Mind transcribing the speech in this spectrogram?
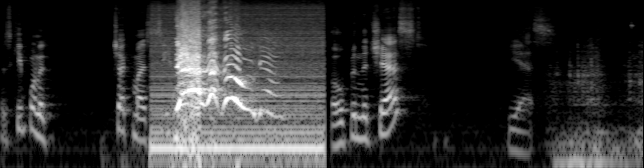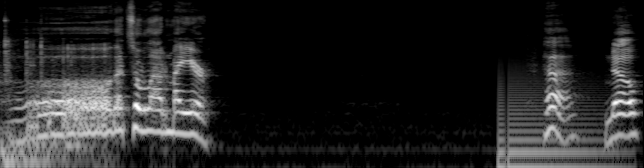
Just keep wanting to check my CD. oh, God. Open the chest? Yes. Oh, that's so loud in my ear. Huh? No,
